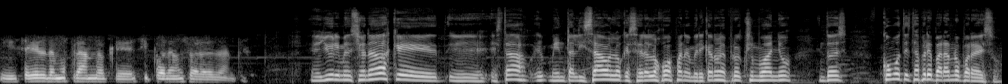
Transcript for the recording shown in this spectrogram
y seguir demostrando que sí podemos ir adelante. Eh, Yuri, mencionabas que eh, estás mentalizado en lo que serán los Juegos Panamericanos del próximo año, entonces, ¿cómo te estás preparando para eso?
